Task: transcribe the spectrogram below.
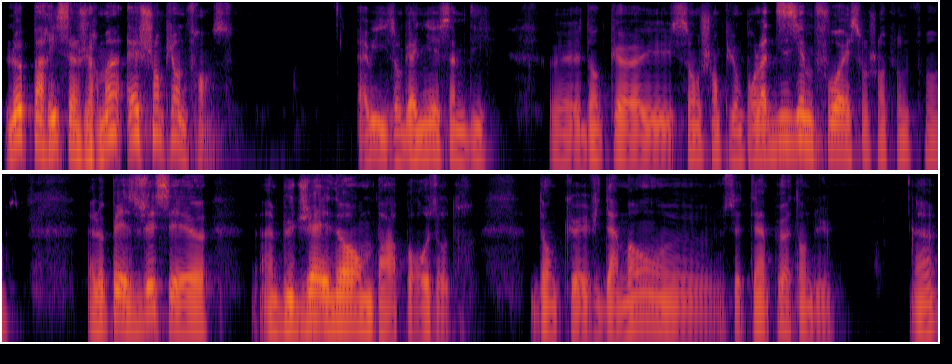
le Paris Saint-Germain est champion de France. Ah oui, ils ont gagné samedi. Euh, donc, euh, ils sont champions. Pour la dixième fois, ils sont champions de France. Le PSG, c'est un budget énorme par rapport aux autres. Donc, euh, évidemment, euh, c'était un peu attendu. Hein?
